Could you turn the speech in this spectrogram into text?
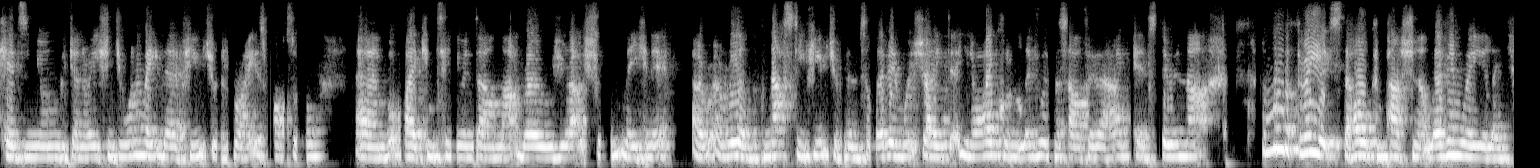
kids and younger generations, you want to make their future as bright as possible. Um, but by continuing down that road, you're actually making it a, a, real nasty future for them to live in, which I, you know, I couldn't live with myself if I had kids doing that. And number three, it's the whole compassionate living, really.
